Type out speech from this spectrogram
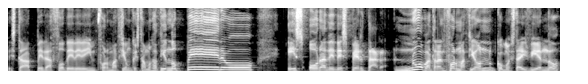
esta pedazo de, información que estamos haciendo, pero es hora de despertar. Nueva transformación, como estáis viendo,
